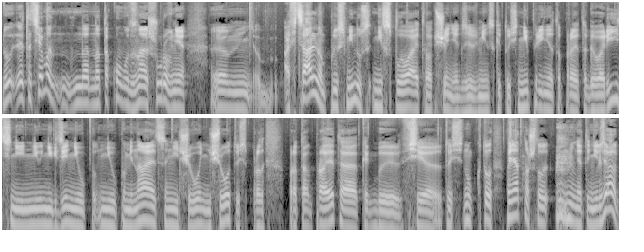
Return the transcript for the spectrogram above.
ну эта тема на, на таком вот, знаешь, уровне эм, официальном плюс-минус не всплывает вообще нигде в Минске. То есть не принято про это говорить, ни, ни, нигде не, уп, не упоминается ничего, ничего. То есть про, про, про это как бы все... То есть, ну, кто... Понятно, что это нельзя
